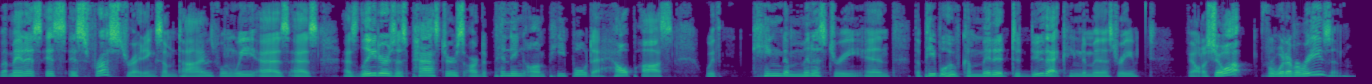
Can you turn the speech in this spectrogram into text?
But man, it's it's it's frustrating sometimes when we as as as leaders, as pastors are depending on people to help us with kingdom ministry and the people who've committed to do that kingdom ministry fail to show up for Mhm. whatever reason.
